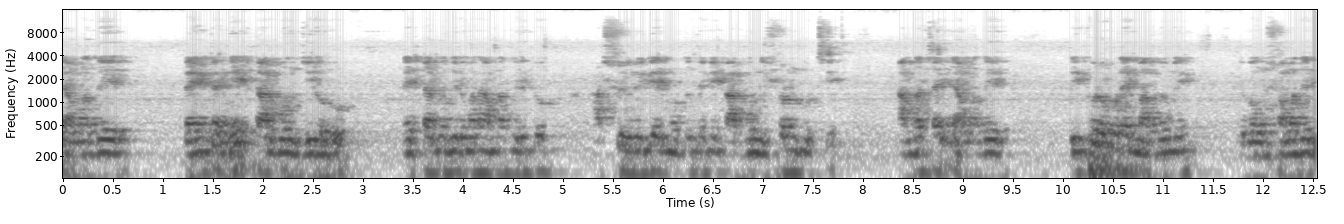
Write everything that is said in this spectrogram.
যে আমাদের ব্যাংকটা নেট কার্বন জিরো হোক। নেট কার্বন জিরো মানে আমরা যেহেতু আটশো ইউনিটের মধ্য থেকে কার্বন নিঃসরণ করছি, আমরা চাই যে আমাদের বৃক্ষরোপণের মাধ্যমে এবং সমাজের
